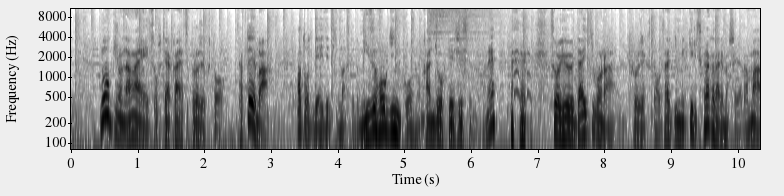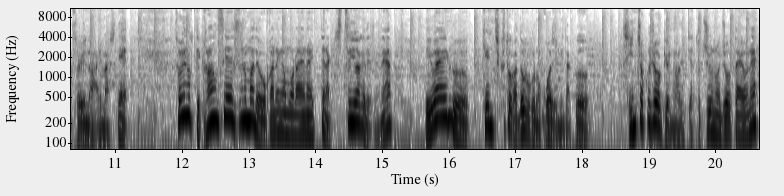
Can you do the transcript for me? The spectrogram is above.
納期の長いソフトウェア開発プロジェクト、例えば、後で出てきますけど、みずほ銀行の勘定系システムとかね、そういう大規模なプロジェクト、最近めっきり少なくなりましたけど、まあそういうのありまして、そういうのって完成するまでお金がもらえないってのはきついわけですよね。いわゆる建築とか土木の工事みたく、進捗状況に応じて途中の状態をね、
